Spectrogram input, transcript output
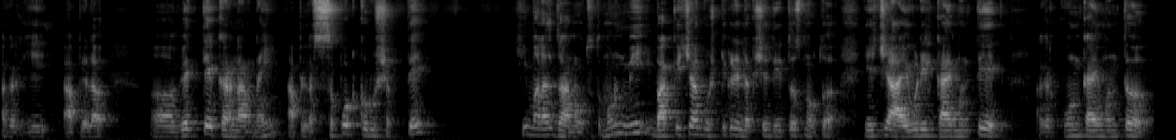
अगर ही आपल्याला व्यत्यय करणार नाही आपल्याला सपोर्ट करू शकते ही मला जाणवत होतं. म्हणून मी बाकीच्या गोष्टीकडे लक्ष देतच नव्हतं. याचे आईवडील काय म्हणतेत? अगर कोण काय म्हणतं?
